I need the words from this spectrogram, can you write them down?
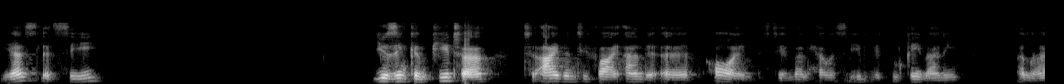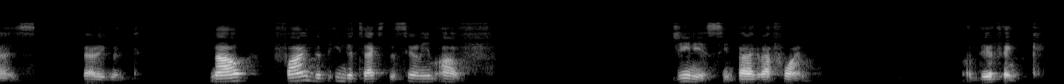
Yes, let's see. Using computer to identify under earth oil. استعمال الحواسيب لتنقيب عن الغاز. Very good. Now, find the, in the text the synonym of genius in paragraph 1. What do you think?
